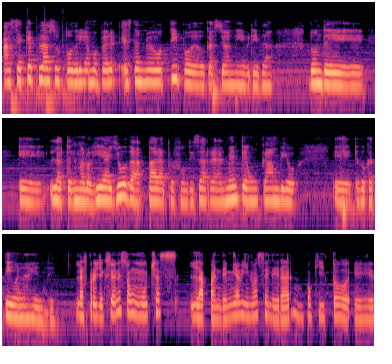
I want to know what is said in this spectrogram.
¿hacia qué plazos podríamos ver este nuevo tipo de educación híbrida, donde eh, la tecnología ayuda para profundizar realmente un cambio eh, educativo en la gente? Las proyecciones son muchas. La pandemia vino a acelerar un poquito eh,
